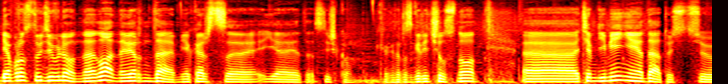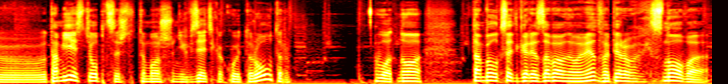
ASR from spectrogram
я просто удивлен. Ладно, наверное, да. Мне кажется, я это слишком как-то разгорячился. Но э, тем не менее, да, то есть э, там есть опция, что ты можешь у них взять какой-то роутер. Вот, но там был, кстати говоря, забавный момент. Во-первых, снова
